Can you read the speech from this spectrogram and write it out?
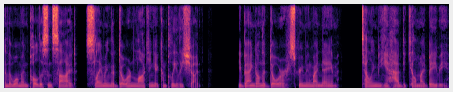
and the woman pulled us inside, slamming the door and locking it completely shut. He banged on the door, screaming my name, telling me he had to kill my baby.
